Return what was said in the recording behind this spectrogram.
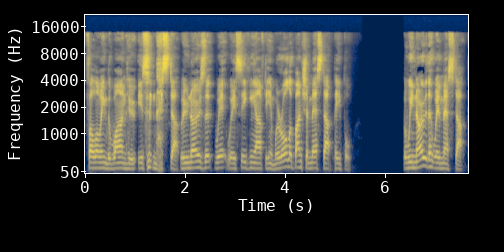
following the one who isn't messed up, who knows that we're, we're seeking after him. We're all a bunch of messed up people, but we know that we're messed up.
